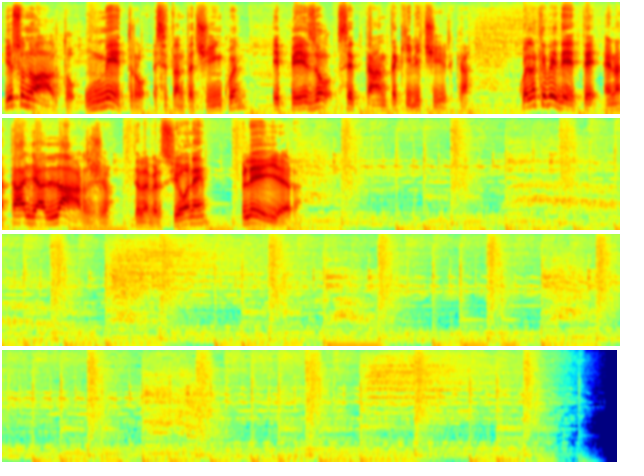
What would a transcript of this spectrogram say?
Io sono alto 1,75 m e peso 70 kg circa. Quella che vedete è una taglia large della versione Player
